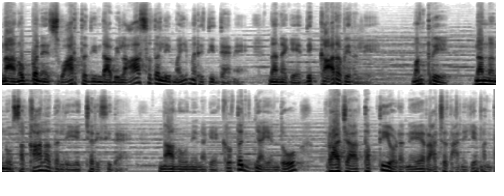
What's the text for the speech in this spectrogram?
ನಾನೊಬ್ಬನೇ ಸ್ವಾರ್ಥದಿಂದ ವಿಲಾಸದಲ್ಲಿ ಮೈಮರೆತಿದ್ದೇನೆ, ನನಗೆ ಧಿಕ್ಕಾರವಿರಲಿ. ಮಂತ್ರಿ, ನನ್ನನ್ನು ಸಕಾಲದಲ್ಲಿ ಎಚ್ಚರಿಸಿದೆ. ನಾನು ನಿನಗೆ ಕೃತಜ್ಞ ಎಂದು ರಾಜ ತಪ್ತಿಯೊಡನೆ ರಾಜಧಾನಿಗೆ ಬಂದ.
